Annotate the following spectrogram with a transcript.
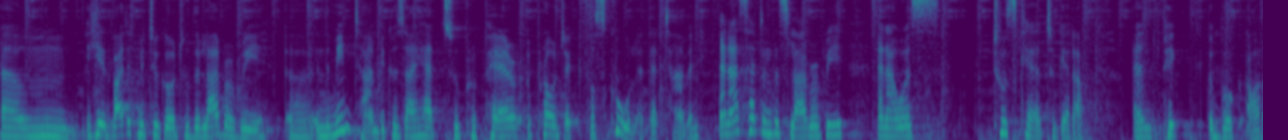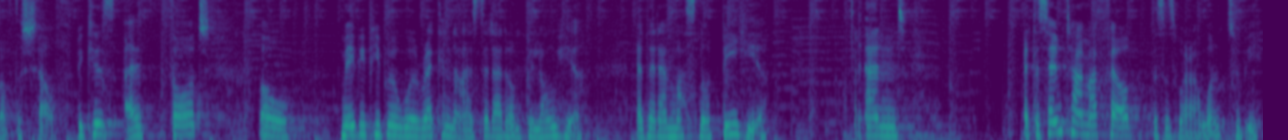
um, he invited me to go to the library uh, in the meantime because I had to prepare a project for school at that time. And, and I sat in this library and I was too scared to get up and pick a book out of the shelf because I thought, oh, maybe people will recognize that I don't belong here and that I must not be here. And at the same time I felt this is where I want to be.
